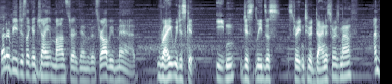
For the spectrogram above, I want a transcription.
Better be just like a giant monster at the end of this, or I'll be mad. Right? We just get eaten. It just leads us straight into a dinosaur's mouth. I'm.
